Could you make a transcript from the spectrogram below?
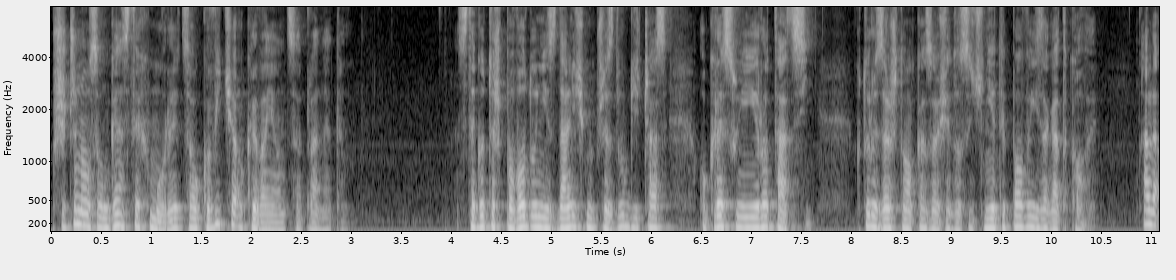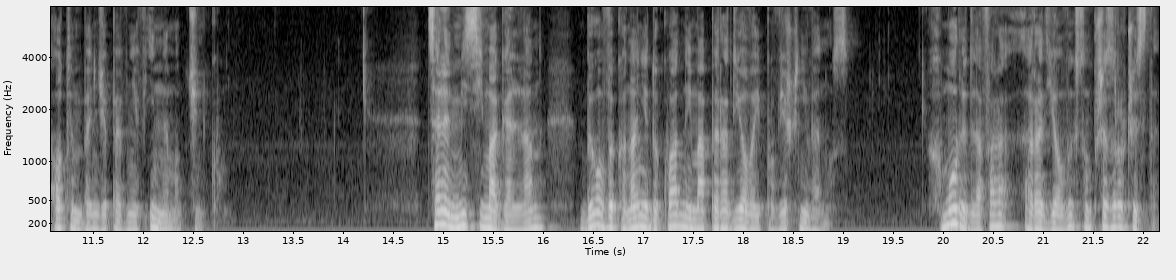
Przyczyną są gęste chmury, całkowicie okrywające planetę. Z tego też powodu nie znaliśmy przez długi czas okresu jej rotacji, który zresztą okazał się dosyć nietypowy i zagadkowy, ale o tym będzie pewnie w innym odcinku. Celem misji Magellan było wykonanie dokładnej mapy radiowej powierzchni Wenus. Chmury dla fal radiowych są przezroczyste,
